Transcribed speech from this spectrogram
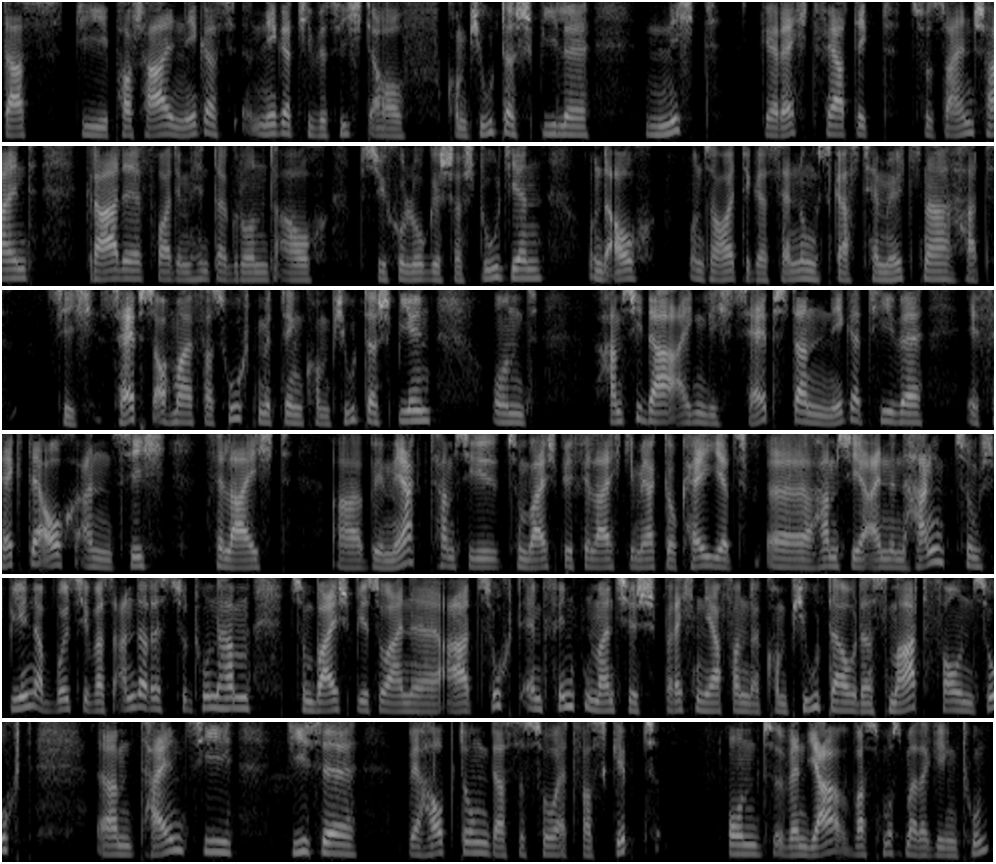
dass die pauschal negative Sicht auf Computerspiele nicht gerechtfertigt zu sein scheint, gerade vor dem Hintergrund auch psychologischer Studien. Und auch unser heutiger Sendungsgast, Herr Milzner, hat sich selbst auch mal versucht mit den Computerspielen. Und haben Sie da eigentlich selbst dann negative Effekte auch an sich vielleicht äh, bemerkt? Haben Sie zum Beispiel vielleicht gemerkt, okay, jetzt äh, haben Sie einen Hang zum Spielen, obwohl Sie was anderes zu tun haben, zum Beispiel so eine Art Suchtempfinden. Manche sprechen ja von der Computer- oder Smartphone-Sucht. Ähm, teilen Sie diese Behauptung, dass es so etwas gibt? Und wenn ja, was muss man dagegen tun?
